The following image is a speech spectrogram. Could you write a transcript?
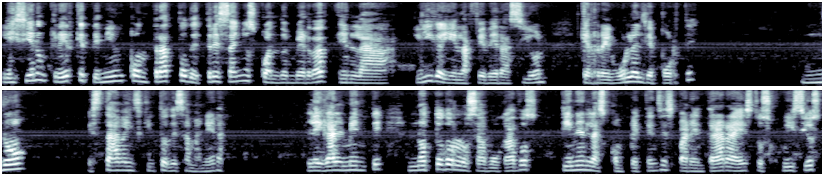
le hicieron creer que tenía un contrato de tres años cuando en verdad en la liga y en la federación que regula el deporte no estaba inscrito de esa manera. Legalmente, no todos los abogados tienen las competencias para entrar a estos juicios,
